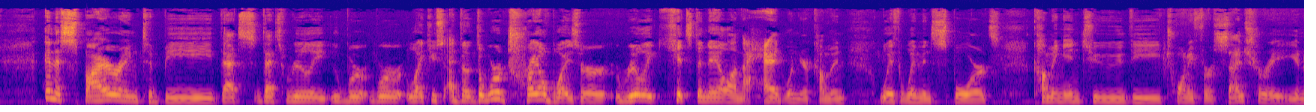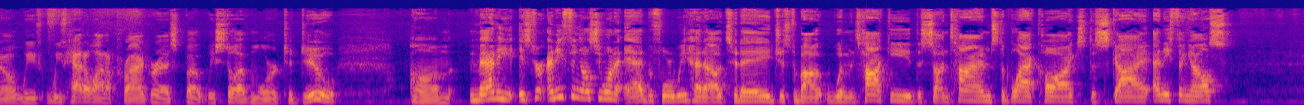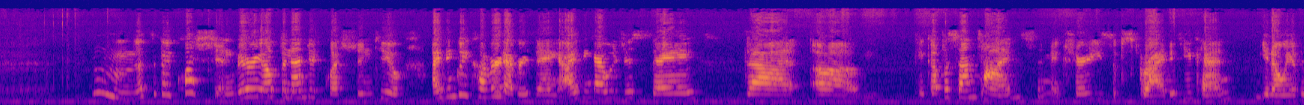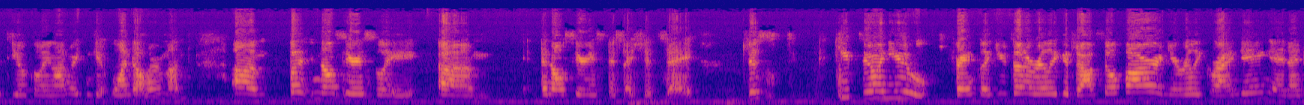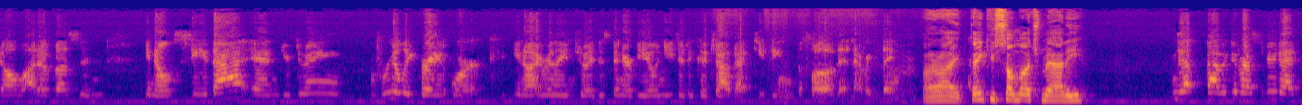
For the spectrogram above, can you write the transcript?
and aspiring to be that's that's really we're we're like you said the, the word trailblazer really hits the nail on the head when you're coming with women's sports coming into the 21st century you know we've we've had a lot of progress but we still have more to do um, Maddie, is there anything else you want to add before we head out today? Just about women's hockey, the Sun Times, the Blackhawks, the Sky, anything else? Hmm, that's a good question. Very open ended question, too. I think we covered everything. I think I would just say that um, pick up a Sun Times and make sure you subscribe if you can. You know, we have a deal going on where you can get $1 a month. Um, but in all seriously, um, in all seriousness, I should say, just keep doing you, Frank. Like you've done a really good job so far, and you're really grinding. And I know a lot of us, and you know, see that, and you're doing really great work you know, I really enjoyed this interview, and you did a good job at keeping the flow of it and everything. All right. Thank you so much, Maddie. Yep. Have a good rest of your day.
